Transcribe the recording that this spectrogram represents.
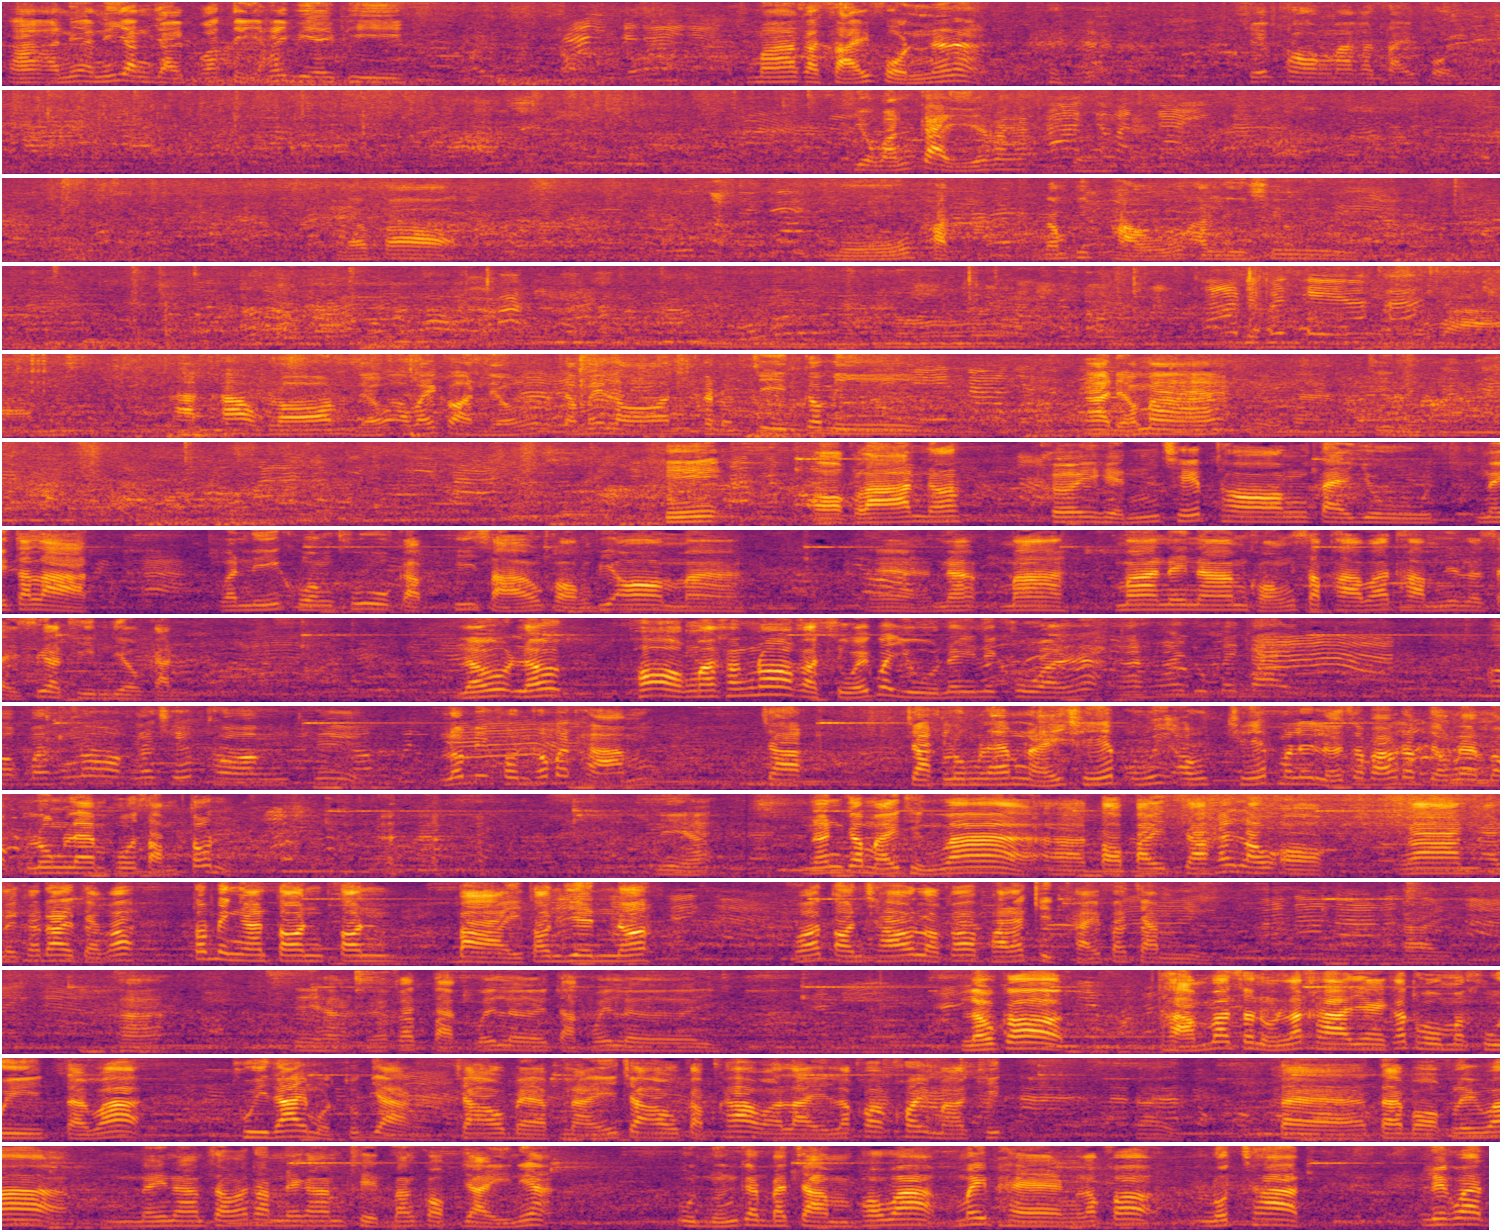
อ่าอันนี้อันนี้ยังใหญ่ปกติให้ VIP มากับสายฝนนั่นน่ะ เชฟทองมากับสายฝนเขียวหวานไก่ใช่ไหมฮะเขียวหวานไก่แล้วก็ หมูผัดน้ำพริกเผาอันลือชื่อ เดี๋ยวไปเทนะคะหวานอะข้าวพร้อม เดี๋ยวเอาไว้ก่อนเดี๋ยวจะไม่ร้อน ขนมจีนก็มี อะเดี๋ยวมาเดี๋ยวมาขนมจีนเดี๋ยวมนี่ออกร้านเนาะเคยเห็นเชฟทองแต่อยู่ในตลาด วันนี้ควงคู่กับพี่สาวของพี่อ้อมมาเนี่ยนะมามาในนามของสภาวะธรรมนี่เราใส่เสื้อทีมเดียวกัน แล้วแล้วพอออกมาข้างนอกอะสวยกว่าอยู่ในในครัวนะอะให้ดูใกล้ๆออกมาข้างนอกแล้วเชฟทองนี่แล้วมีคนเข้ามาถามจาก จากโรงแรมไหนเชฟอุ้ยเอาเชฟมาเลยเหรอสภาวะธรรมจากโรงแรมบอกโรงแรมโพสามต้น นี่ฮะนั่นก็หมายถึงว่าอ่าต่อไปจะให้เราออกงานอะไรก็ได้ แต่ว่าต้องเป็นงานตอนตอนบ่ายตอนเย็นเนาะเพราะว่าตอนเช้าเราก็ภารกิจขายประจำอยู่ใช่ฮะนี่ฮะแล้วก็ตักไว้เลยตักไว้เลย แล้วก็ถามว่าสนุนราคายังไงก็โทรมาคุย แต่ว่า คุยได้หมดทุกอย่าง จะเอาแบบไหนจะเอากับข้าวอะไร แล้วก็ค่อยมาคิดใช่แต่แต่บอกเลยว่าในนามสวัสดิธรรมในนามเขตบางกอกใหญ่เนี่ยอุดหนุนกันประจำเพราะว่าไม่แพงแล้วก็รสชาติ เรียกว่า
